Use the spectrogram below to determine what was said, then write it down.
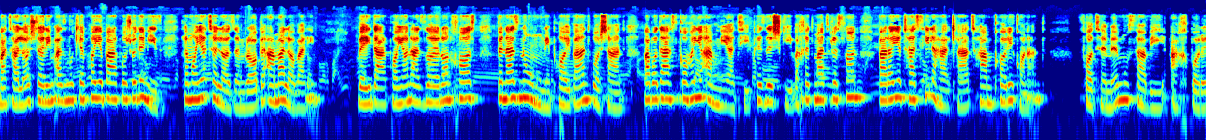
و تلاش داریم از موکبهای برپا شده نیز حمایت لازم را به عمل آوریم. وی در پایان از زائران خواست به نظم عمومی پایبند باشند و با دستگاه های امنیتی، پزشکی و خدمت رسان برای تسهیل حرکت همکاری کنند. فاطمه موسوی اخبار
